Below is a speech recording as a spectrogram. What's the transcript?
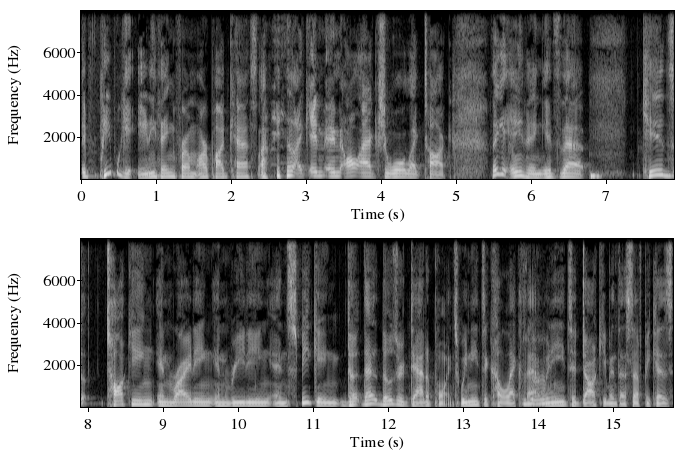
if people get anything from our podcast, I mean, like in, in all actual like talk, they get anything, it's that kids talking and writing and reading and speaking th- that those are data points we need to collect that mm-hmm. we need to document that stuff because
